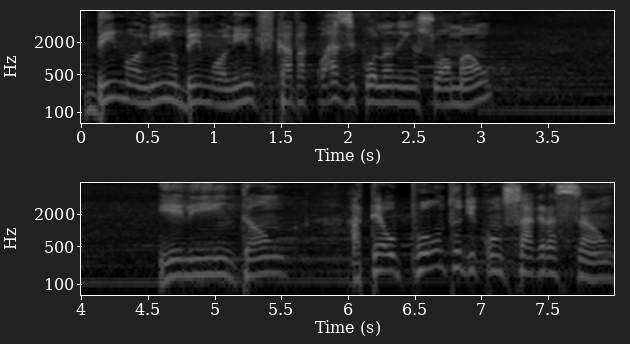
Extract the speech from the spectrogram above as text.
bem molinho, bem molinho, que ficava quase colando em sua mão. E ele ia então até o ponto de consagração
